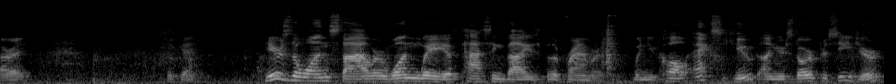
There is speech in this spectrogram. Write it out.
all right. Okay. Here's the one style or one way of passing values for the parameters. When you call execute on your stored procedure,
